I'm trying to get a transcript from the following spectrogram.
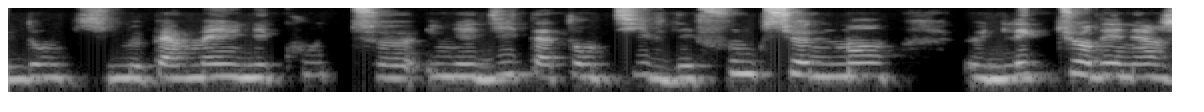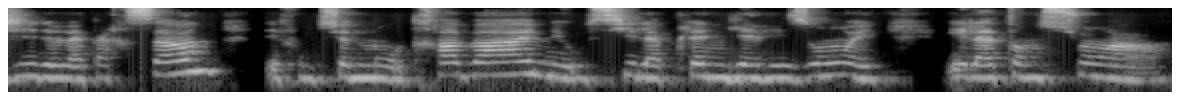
donc qui me permet une écoute euh, inédite, attentive des fonctionnements, une lecture d'énergie de la personne, des fonctionnements au travail, mais aussi la pleine guérison et, l'attention à,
